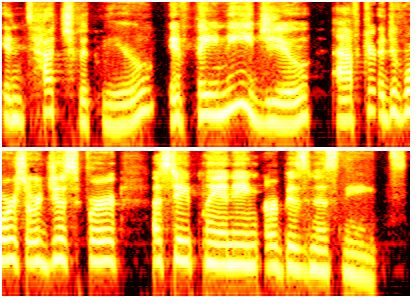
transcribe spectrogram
in touch with you if they need you after a divorce or just for estate planning or business needs?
